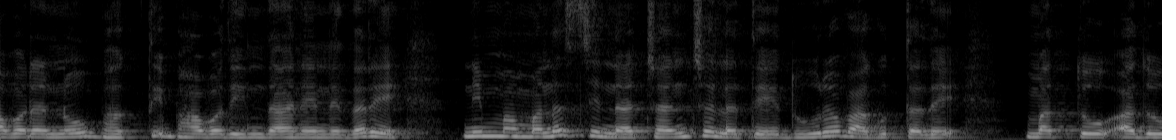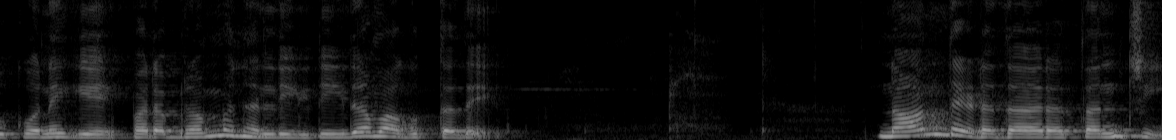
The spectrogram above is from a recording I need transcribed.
ಅವರನ್ನು ಭಕ್ತಿಭಾವದಿಂದ ನೆನೆದರೆ ನಿಮ್ಮ ಮನಸ್ಸಿನ ಚಂಚಲತೆ ದೂರವಾಗುತ್ತದೆ ಮತ್ತು ಅದು ಕೊನೆಗೆ ಪರಬ್ರಹ್ಮನಲ್ಲಿ ಲೀನವಾಗುತ್ತದೆ. ನಾಂದೆಡದ ರತನ್ಜಿ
